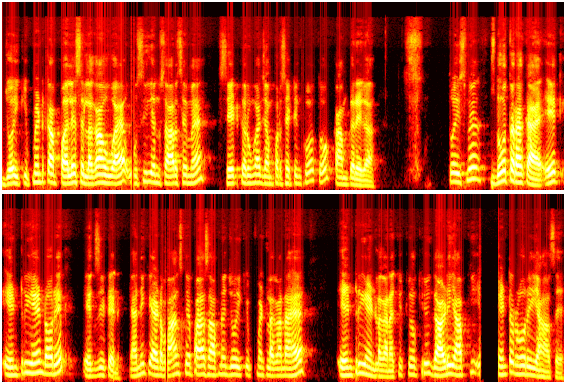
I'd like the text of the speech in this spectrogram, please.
जो इक्विपमेंट का पहले से लगा हुआ है, उसी अनुसार से मैं सेट करूँगा जंपर सेटिंग को तो काम करेगा। तो इसमें दो तरह का है, एक एंट्री एंड और एक एग्जिट एंड यानी कि एडवांस के पास आपने जो इक्विपमेंट लगाना है एंट्री एंड लगाना क्योंकि गाड़ी आपकी एंटर हो रही है यहाँ से,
